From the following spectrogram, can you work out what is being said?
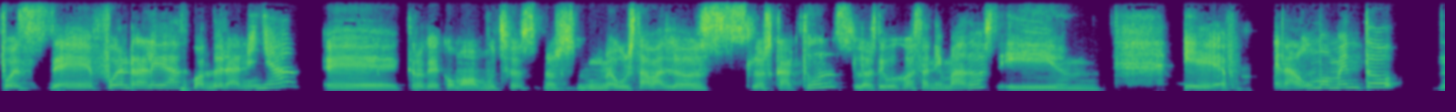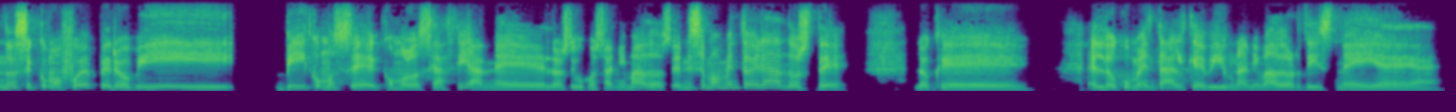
Pues eh, fue en realidad cuando era niña, eh, creo que como a muchos me gustaban los, los cartoons, los dibujos animados y, y en algún momento, no sé cómo fue, pero vi vi cómo se, cómo se hacían eh, los dibujos animados. En ese momento era 2D, lo que el documental que vi un animador Disney eh,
